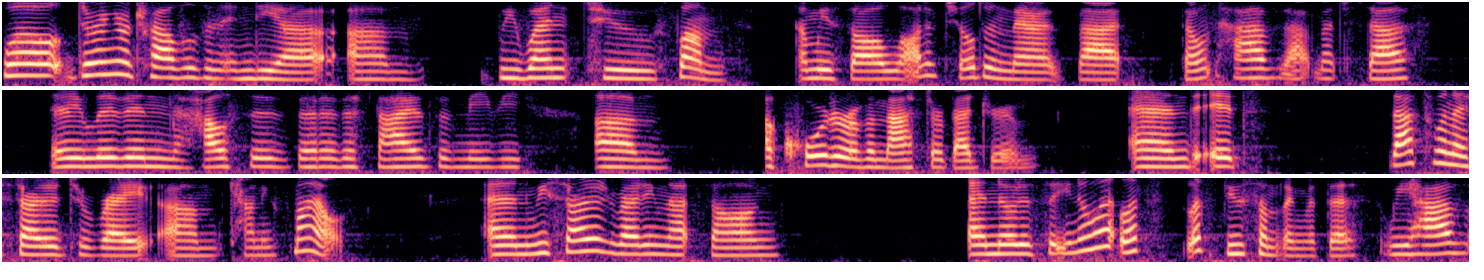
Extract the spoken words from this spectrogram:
Well, during our travels in India, um, we went to slums and we saw a lot of children there that don't have that much stuff. They live in houses that are the size of maybe um, a quarter of a master bedroom. And it's, that's when I started to write um, Counting Smiles. And we started writing that song and noticed that, you know what, let's, let's do something with this. We have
